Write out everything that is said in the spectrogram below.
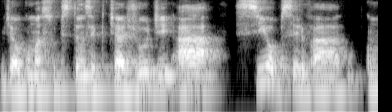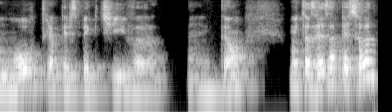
de alguma substância que te ajude a se observar com outra perspectiva. Né? Então, muitas vezes a pessoa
